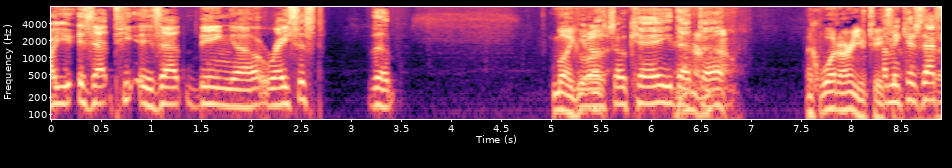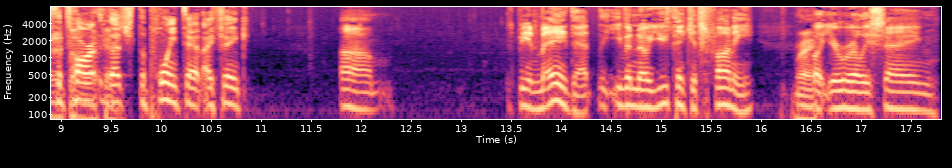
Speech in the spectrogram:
Are you is that te- is that being uh, racist? The Like, you know well, it's okay I that don't uh, know. Like, what are you teaching? I mean because that's That the part okay. that's the point that I think um, is being made that even though you think it's funny, right. but you're really saying,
